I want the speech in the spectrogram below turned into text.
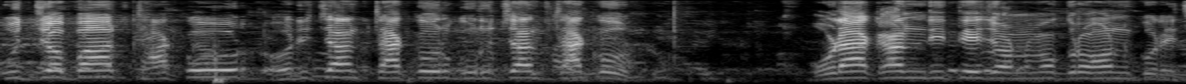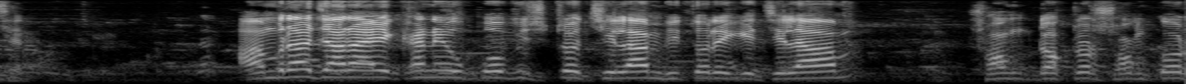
পূজ্যপাত ঠাকুর, হরিচাঁদ ঠাকুর, গুরুচাঁদ ঠাকুর, ওড়াকান্দিতে জন্মগ্রহণ করেছেন। আমরা যারা এখানে উপবিষ্ট ছিলাম, ভিতরে গেছিলাম ডক্টর শঙ্কর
